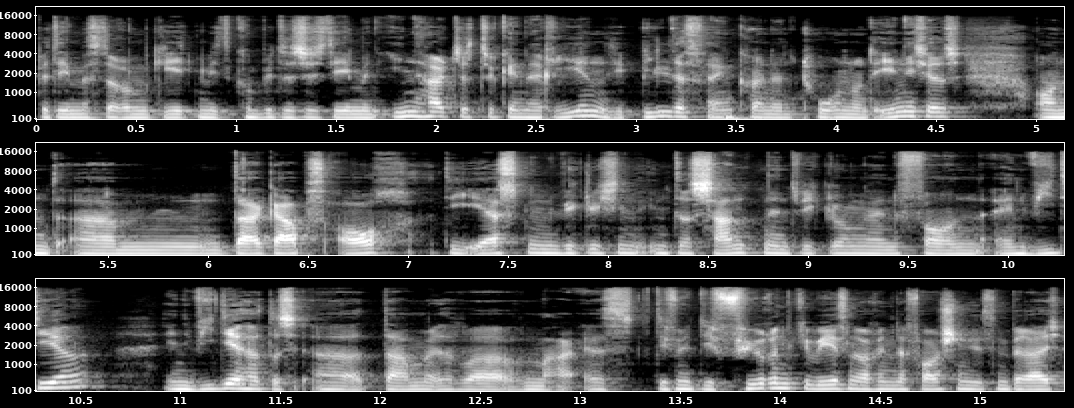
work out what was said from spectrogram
bei dem es darum geht, mit Computersystemen Inhalte zu generieren, die Bilder sein können, Ton und ähnliches. Und ähm, da gab es auch die ersten wirklichen interessanten Entwicklungen von Nvidia Nvidia hat das äh, damals war ist definitiv führend gewesen, auch in der Forschung in diesem Bereich.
